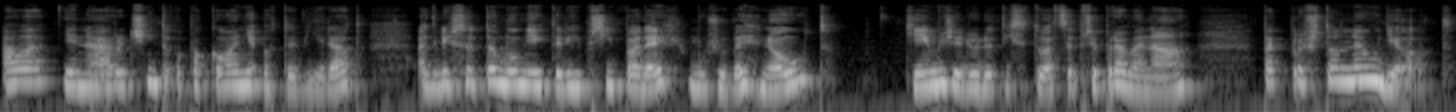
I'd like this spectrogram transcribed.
Ale je náročné to opakovaně otevírat a když se tomu v některých případech můžu vyhnout tím, že jdu do té situace připravená, tak proč to neudělat?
